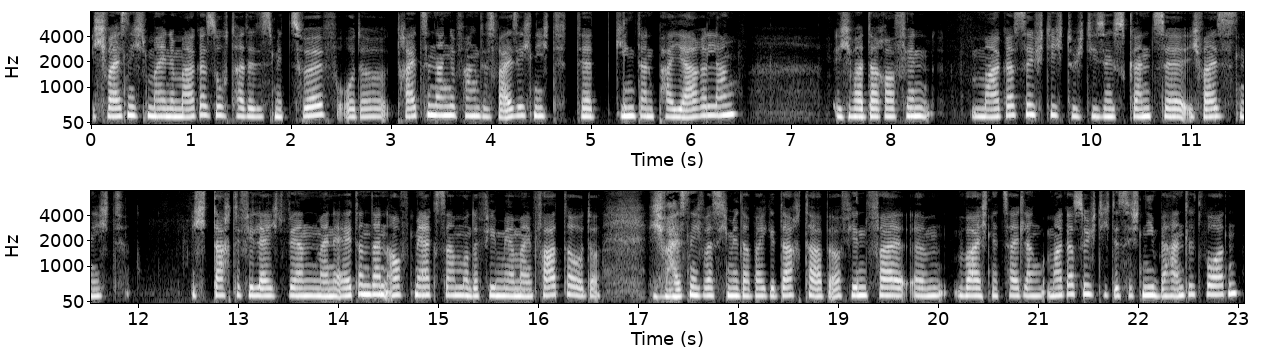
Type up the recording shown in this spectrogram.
ich weiß nicht, meine Magersucht hatte das mit zwölf oder dreizehn angefangen, das weiß ich nicht. Der ging dann ein paar Jahre lang. Ich war daraufhin magersüchtig durch dieses ganze, ich weiß es nicht. Ich dachte, vielleicht wären meine Eltern dann aufmerksam oder vielmehr mein Vater oder ich weiß nicht, was ich mir dabei gedacht habe. Auf jeden Fall ähm, war ich eine Zeit lang magersüchtig, das ist nie behandelt worden.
